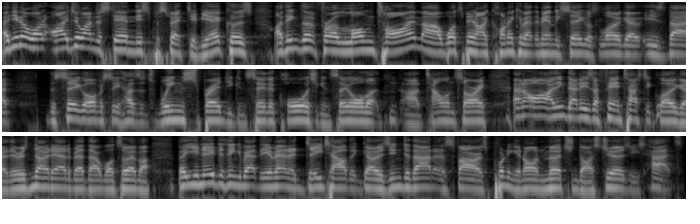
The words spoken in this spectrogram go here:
And you know what? I do understand this perspective, yeah, because I think that for a long time, uh, what's been iconic about the Manly Sea Eagles logo is that The sea eagle obviously has its wings spread. You can see the claws. You can see all that uh, talon. Sorry, and oh, I think that is a fantastic logo. There is no doubt about that whatsoever. But you need to think about the amount of detail that goes into that, as far as putting it on merchandise, jerseys, hats.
